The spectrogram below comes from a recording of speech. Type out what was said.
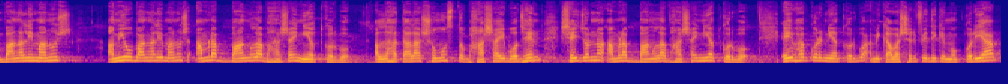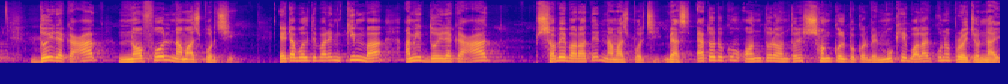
বাঙালি মানুষ, আমিও বাঙালি মানুষ, আমরা বাংলা ভাষায় নিয়ত করব। আল্লাহ তালা সমস্ত ভাষাই বোঝেন, সেই জন্য আমরা বাংলা ভাষায় নিয়ত করব। এইভাব করে নিয়ত করব, আমি কাবা শরীফের দিকে মুখ করিয়া দুই রেখাত নফল নামাজ পড়ছি এটা বলতে পারেন কিংবা আমি দুই রেখাত সবে বারাতে নামাজ পড়ছি। ব্যাস, এতটুকু অন্তরে অন্তরে সংকল্প করবেন। মুখে বলার কোনো প্রয়োজন নাই।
